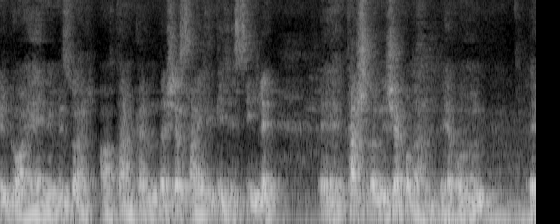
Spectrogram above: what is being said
bir duayenimiz var. Altan Karındaş'a saygı gecesiyle e, taşlanacak olan ve onun e,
